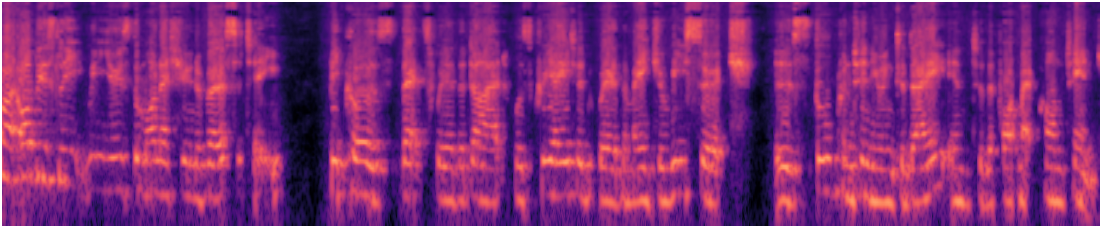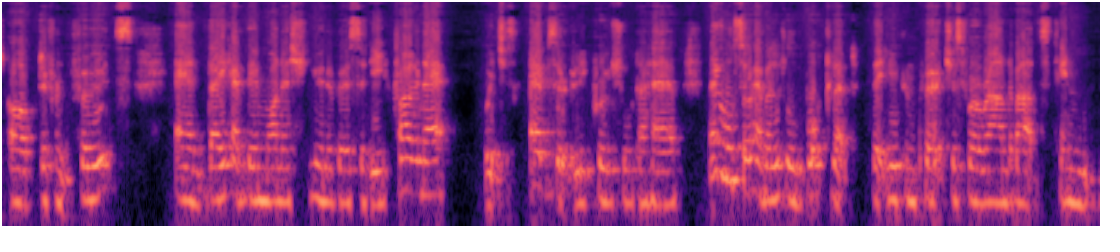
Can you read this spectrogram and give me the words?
Well, obviously, we use the Monash University because that's where the diet was created, where the major research is still continuing today into the FODMAP content of different foods. And they have their Monash University phone app which is absolutely crucial to have. They also have a little booklet that you can purchase for around about 10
